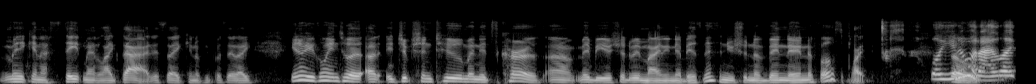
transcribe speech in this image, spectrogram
making a statement like that. It's like, you know, people say like, you know, you're going to an Egyptian tomb and it's cursed. Uh, maybe you should be minding your business and you shouldn't have been there in the first place. Well, you so, know what I like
